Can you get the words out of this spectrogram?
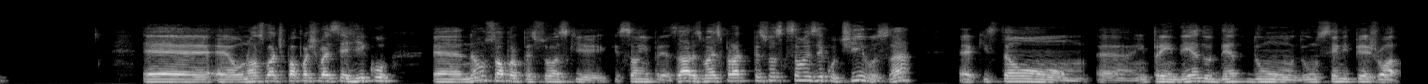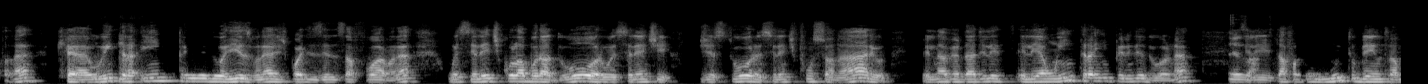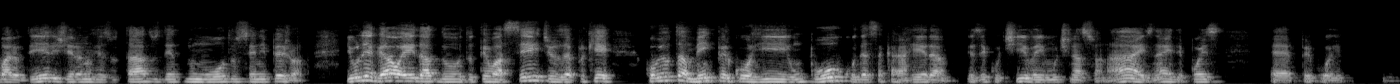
é, é, o nosso bate-papo acho que vai ser rico é, não só para pessoas que, que são empresários, mas para pessoas que são executivos, né? É, que estão é, empreendendo dentro de um, de um, CNPJ, né? que é o intraempreendedorismo, né? a gente pode dizer dessa forma. Né? Um excelente colaborador, um excelente gestor, um excelente funcionário, ele, na verdade, ele, ele é um intraempreendedor. Né? Exato. Ele está fazendo muito bem o trabalho dele, gerando resultados dentro de um outro CNPJ. E o legal aí da, do, do teu aceite, José, porque como eu também percorri um pouco dessa carreira executiva em multinacionais, né, e depois é, percorri,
